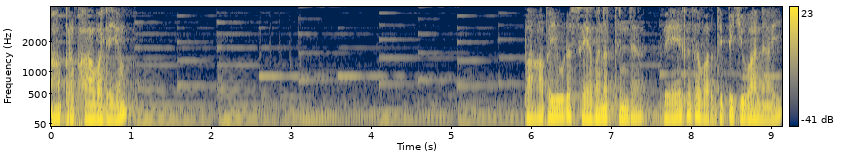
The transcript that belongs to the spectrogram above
ആ പ്രഭാവലയം പാപയുടെ സേവനത്തിന്റെ വേഗത വർദ്ധിപ്പിക്കുവാനായി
